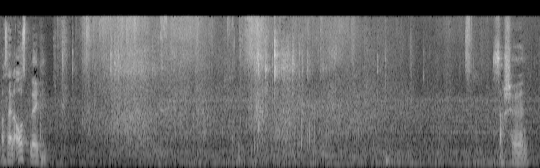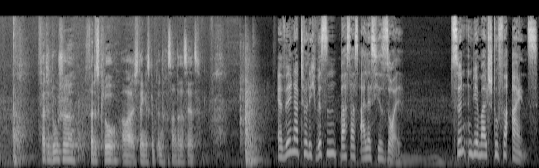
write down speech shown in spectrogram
Was ein Ausblick. Ist doch schön. Fette Dusche, fettes Klo, aber ich denke, es gibt Interessanteres jetzt. Er will natürlich wissen, was das alles hier soll. Zünden wir mal Stufe 1,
